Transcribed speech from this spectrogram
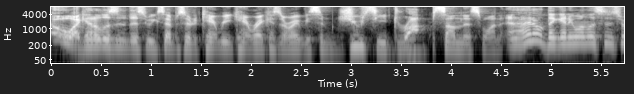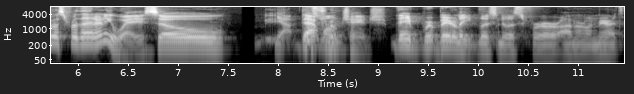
oh i gotta listen to this week's episode. Of can't read can't write because there might be some juicy drops on this one. And i don't think anyone listens to us for that anyway so Yeah, that that's won't change They barely listen to us for on our own merits.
